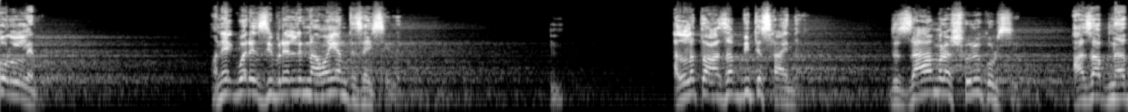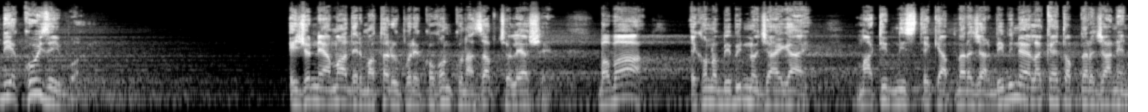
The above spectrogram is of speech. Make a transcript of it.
করলেন মানে একবারে জিব্রাইলের নামাই আনতে চাইছিলেন। আল্লাহ তো আজাব দিতে চায় না। যা আমরা শুরু করছি আজাব না দিয়ে কই যাইব? এই জন্যে আমাদের মাথার উপরে কখন কোন আজাব চলে আসে? বাবা, এখনও বিভিন্ন জায়গায় মাটির নিচ থেকে আপনারা যান বিভিন্ন এলাকায় তো আপনারা জানেন,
